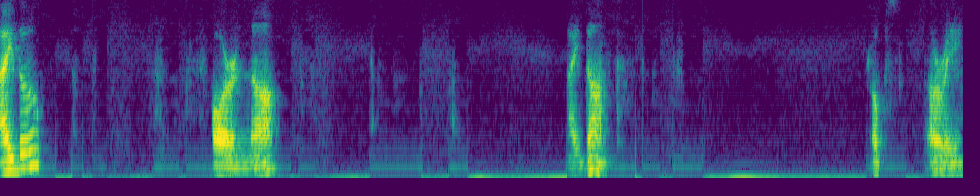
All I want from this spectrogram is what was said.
I do, or no, I don't. Oops, sorry.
